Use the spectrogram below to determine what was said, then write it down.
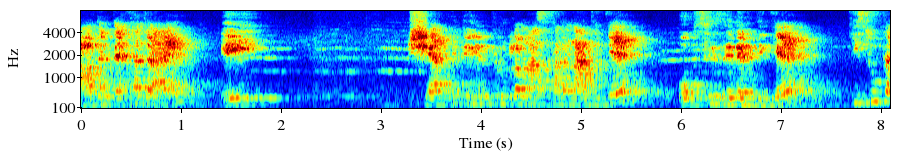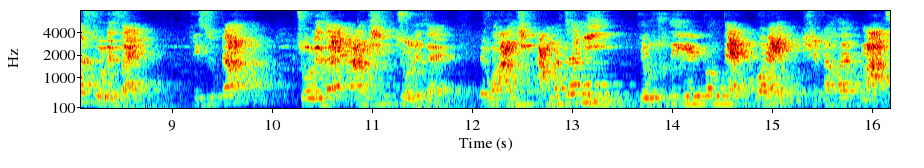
আমাদের দেখা যায় এই শেয়ারকৃত ইলেকট্রনগুলো মাঝখানে না থেকে অক্সিজেনের দিকে কিছুটা চলে যায়। কিছুটা চলে যায়, আংশিক চলে যায়। এবং আংশিক, আমরা জানি কেউ যদি ইলেকট্রন ত্যাগ করে, সেটা হয় প্লাস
